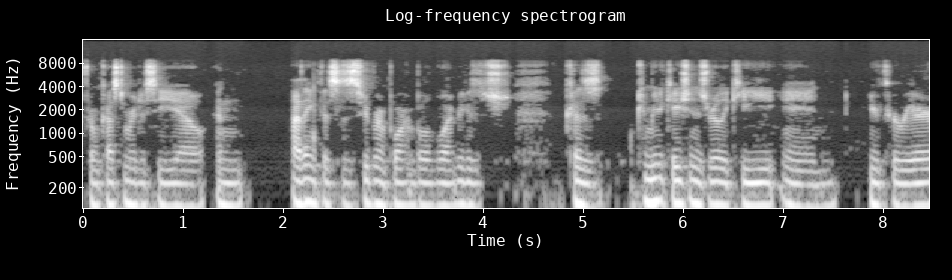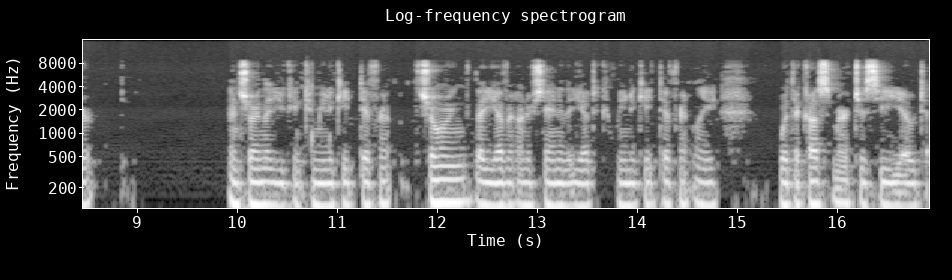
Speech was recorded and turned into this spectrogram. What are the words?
from customer to CEO. And I think this is a super important bullet point because because communication is really key in your career and showing that you can communicate different showing that you have an understanding that you have to communicate differently with the customer to CEO to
